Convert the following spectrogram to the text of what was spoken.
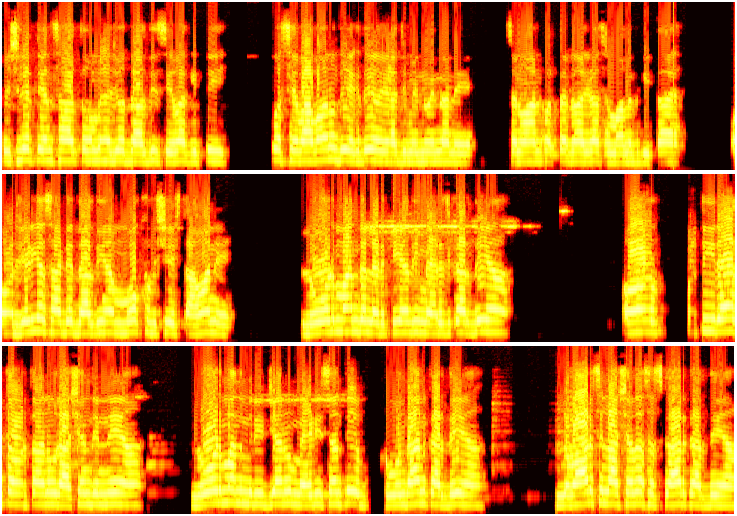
ਪਿਛਲੇ 3 ਸਾਲ ਤੋਂ ਮੈਂ ਜੋ ਦਲ ਦੀ ਸੇਵਾ ਕੀਤੀ, ਉਹ ਸੇਵਾਵਾਂ ਨੂੰ ਦੇਖਦੇ ਹੋਏ ਅੱਜ ਮੈਨੂੰ ਇਹਨਾਂ ਨੇ ਸਨਮਾਨ ਪੱਤਰ ਨਾਲ ਜਿਹੜਾ ਸਨਮਾਨਿਤ ਕੀਤਾ ਹੈ। ਔਰ ਜਿਹੜੀਆਂ ਸਾਡੇ ਦਲ ਦੀਆਂ ਮੁੱਖ ਵਿਸ਼ੇਸ਼ਤਾਵਾਂ ਨੇ, ਲੋੜਮੰਦ ਲੜਕੀਆਂ ਦੀ ਮੈਰਿਜ ਕਰਦੇ ਆ ਔਰ ਪਤੀ ਰਹਿਤ ਔਰਤਾਂ ਨੂੰ ਰਾਸ਼ਨ ਦਿੰਦੇ ਆ ਲੋੜਮੰਦ ਮਰੀਜ਼ਾਂ ਨੂੰ ਮੈਡੀਸਨ ਤੇ ਖੂਨਦਾਨ ਕਰਦੇ ਆ ਲਵਾਰਸ ਲਾਸ਼ਾਂ ਦਾ ਸੰਸਕਾਰ ਕਰਦੇ ਆ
